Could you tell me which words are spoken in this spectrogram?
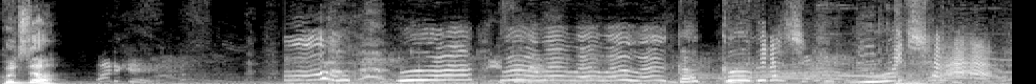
こっちだ兄貴うわうわうわうわうわ学校暮らしうっしゃ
